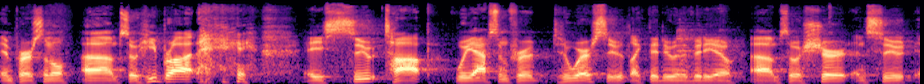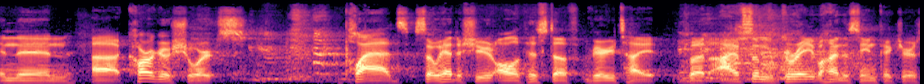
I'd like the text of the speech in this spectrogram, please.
impersonal. Um, so he brought a suit top. We asked him for to wear a suit like they do in the video. Um, so a shirt and suit, and then uh, cargo shorts, plaids. So we had to shoot all of his stuff very tight. But I have some great behind the scene pictures.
